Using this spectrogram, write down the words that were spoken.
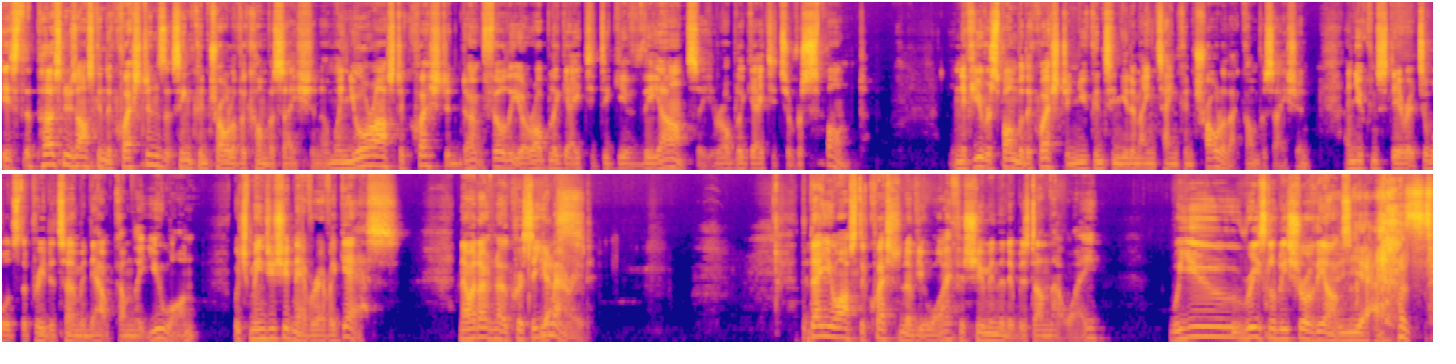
It's the person who's asking the questions that's in control of a conversation. And when you're asked a question, don't feel that you're obligated to give the answer. You're obligated to respond. And if you respond with a question, you continue to maintain control of that conversation and you can steer it towards the predetermined outcome that you want, which means you should never ever guess. Now, I don't know, Chris, are you yes. married? The day you asked the question of your wife, assuming that it was done that way, Were you reasonably sure of the answer? Yes.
